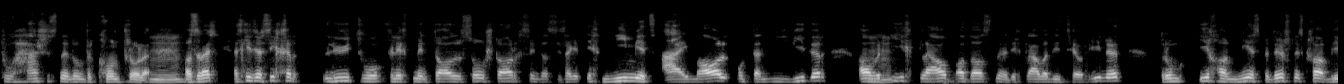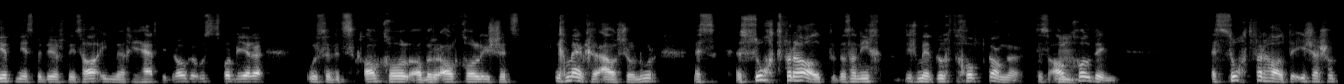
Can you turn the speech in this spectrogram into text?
du hast es nicht unter Kontrolle. Mhm. Also weißt, es gibt ja sicher Leute, die vielleicht mental so stark sind, dass sie sagen, ich nehme jetzt einmal und dann nie wieder, aber mhm. ich glaube an das nicht. Ich glaube an die Theorie nicht. Darum, ich habe nie das Bedürfnis gehabt, wird nie das Bedürfnis haben, irgendwelche harte Drogen auszuprobieren, außer jetzt Alkohol. Aber Alkohol ist jetzt, ich merke auch schon nur, ein, ein Suchtverhalten, das, habe ich, das ist mir durch den Kopf gegangen, das mhm. Alkoholding. Mhm. Ein Suchtverhalten ist ja schon,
